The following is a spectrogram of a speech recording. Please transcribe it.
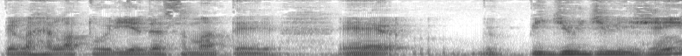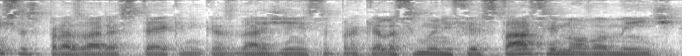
pela relatoria dessa matéria, é, pediu diligências para as áreas técnicas da agência para que elas se manifestassem novamente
